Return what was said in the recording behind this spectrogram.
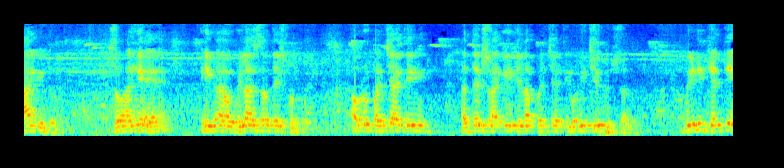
ಆಗಿದ್ದು. ಸೊ ಹಂಗೆ ಈಗ ವಿಲಾಸ ದೇಶಮುಖ್ ಅವರು ಪಂಚಾಯತಿ ಅಧ್ಯಕ್ಷರಾಗಿ ಜಿಲ್ಲಾ ಪಂಚಾಯತಿ ಹೋಗಿ chief minister B D Jatti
